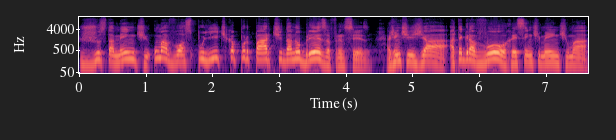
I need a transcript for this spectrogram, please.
justamente uma voz política por parte da nobreza francesa. A gente já até gravou recentemente uma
